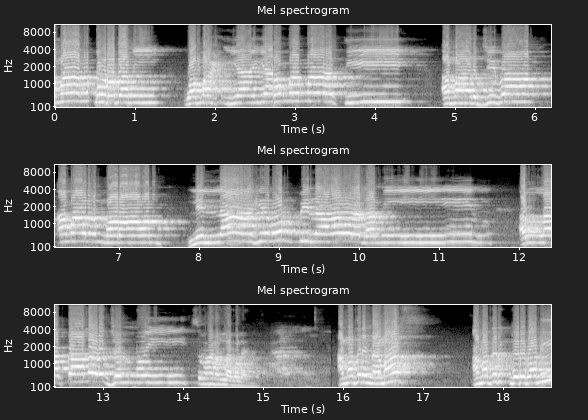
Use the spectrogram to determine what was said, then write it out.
আমার কুরবানি আমার জীবন, আমার মরণ লিল্লাহি রাব্বিল আলামিন। আল্লাহ তাআলার জন্যই, সুবহানাল্লাহ বলেন। আমাদের নামাজ, আমাদের কোরবানি,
